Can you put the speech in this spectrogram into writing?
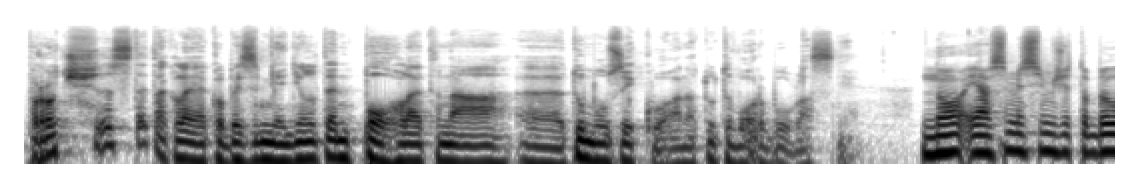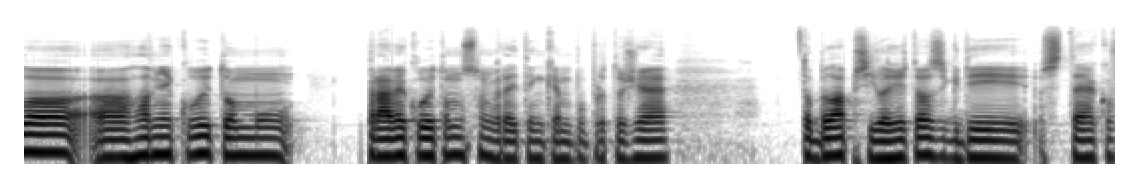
proč jste takhle jakoby změnil ten pohled na eh, tu muziku a na tu tvorbu vlastně? No, já si myslím, že to bylo hlavně kvůli tomu, právě kvůli tomu songwriting campu, protože to byla příležitost, kdy jste jako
